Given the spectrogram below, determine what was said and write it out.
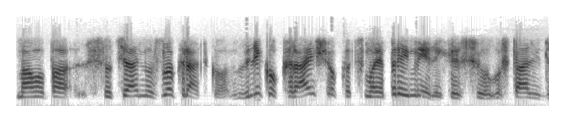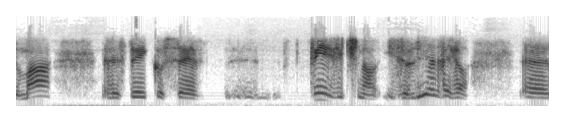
imamo pa socialno zelo kratko, veliko krajšo, kot smo jo prej imeli, ker so ostali doma, eh, zdaj, ko se fizično izolirajo, Eh,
